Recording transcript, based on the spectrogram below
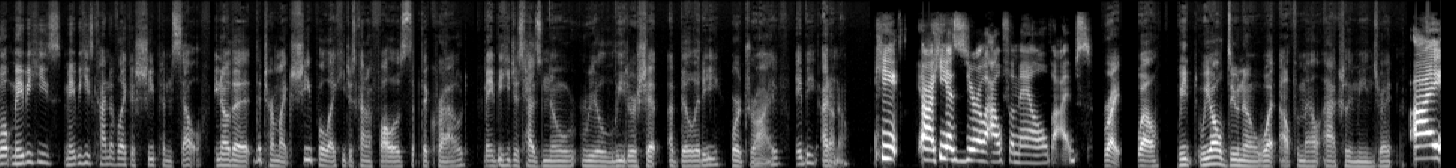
well maybe he's maybe he's kind of like a sheep himself you know the the term like sheeple like he just kind of follows the, the crowd maybe he just has no real leadership ability or drive maybe i don't know He uh he has zero alpha male vibes. right well we we all do know what alpha male actually means right I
